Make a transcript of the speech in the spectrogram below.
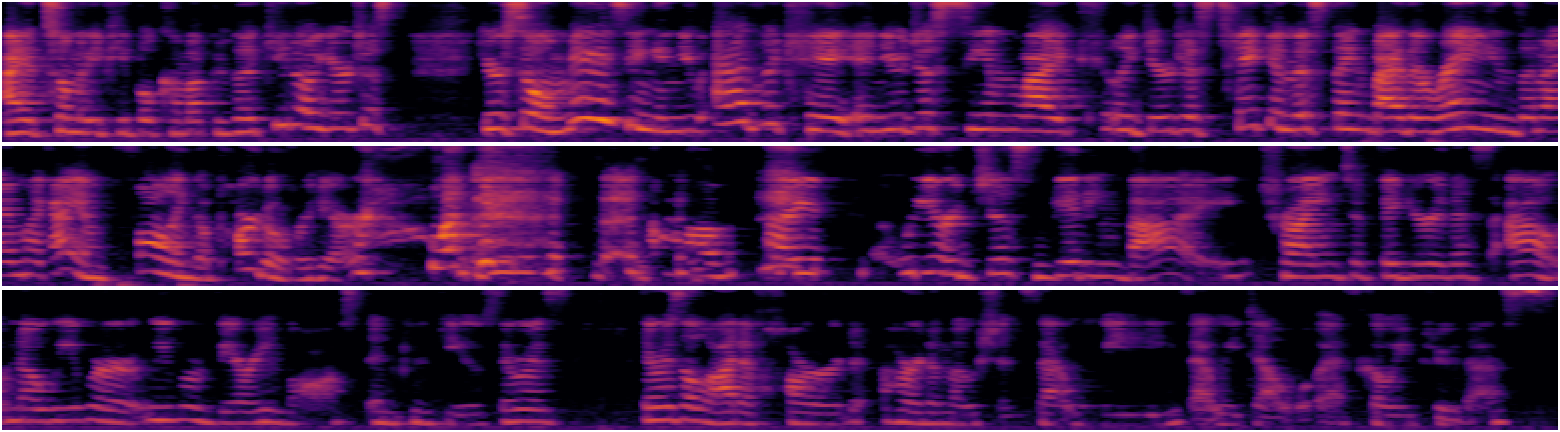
I had so many people come up and be like, you know, you're just, you're so amazing and you advocate and you just seem like, like you're just taking this thing by the reins. And I'm like, I am falling apart over here. like, um, I, we are just getting by trying to figure this out. No we were we were very lost and confused. There was there was a lot of hard hard emotions that we that we dealt with going through this.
